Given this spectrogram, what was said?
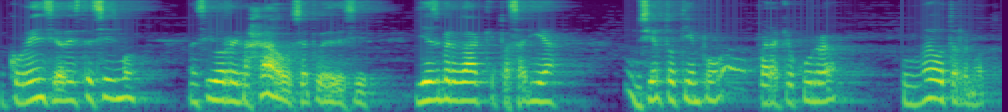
ocurrencia de este sismo han sido relajados, se puede decir y es verdad que pasaría un cierto tiempo para que ocurra un nuevo terremoto.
